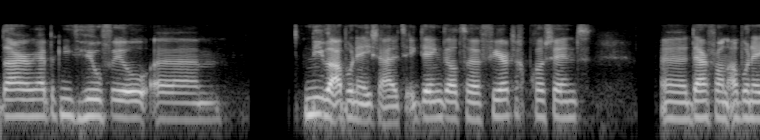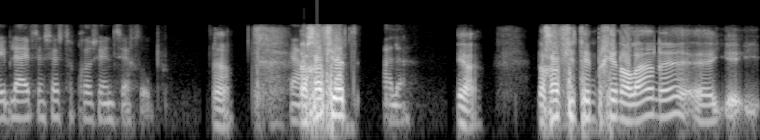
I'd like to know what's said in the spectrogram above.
daar heb ik niet heel veel um, nieuwe abonnees uit. Ik denk dat uh, 40% uh, daarvan abonnee blijft en 60% zegt op. Ja. ja dan gaf je het. Ja. Dan gaf je het in het begin al aan. Hè? Je,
